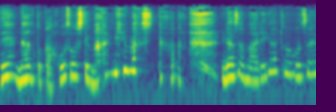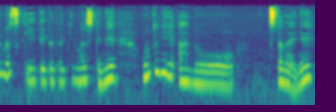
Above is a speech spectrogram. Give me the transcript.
ね、なんとか放送してまいりました。皆様ありがとうございます。聞いていただきましてね。本当にあの拙いね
